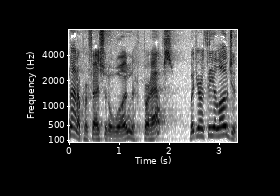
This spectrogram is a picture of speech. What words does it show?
Not a professional one, perhaps, but you're a theologian.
